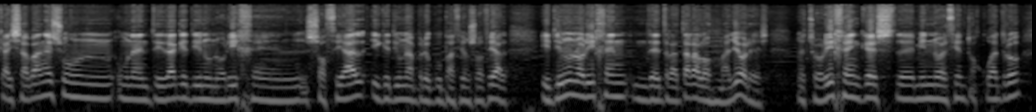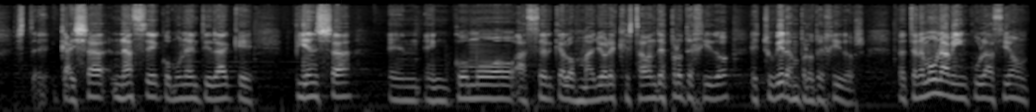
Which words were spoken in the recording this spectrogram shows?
CaixaBank es una entidad que tiene un origen social y que tiene una preocupación social y tiene un origen de tratar a los mayores. Nuestro origen, que es de 1904, este, Caixa nace como una entidad que piensa en, cómo hacer que los mayores que estaban desprotegidos estuvieran protegidos. tenemos una vinculación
